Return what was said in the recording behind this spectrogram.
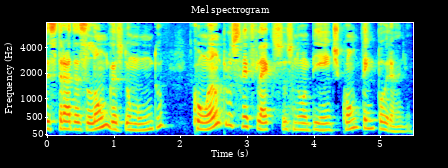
estradas longas do mundo com amplos reflexos no ambiente contemporâneo.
